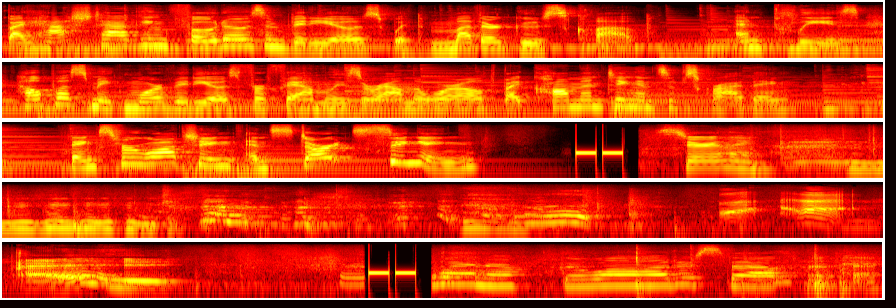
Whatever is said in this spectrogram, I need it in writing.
by hashtagging photos and videos with Mother Goose Club. And please help us make more videos for families around the world by commenting and subscribing. Thanks for watching and start singing! Sterling. Hey. Went up the water spout. Okay.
